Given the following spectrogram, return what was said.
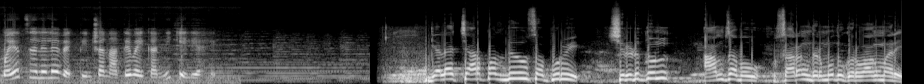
मयत झालेल्या व्यक्तींच्या नातेवाईकांनी केली आहे. गेल्या चार पाच दिवसापूर्वी शिर्डीतून आमचा भाऊ सारंग धर्मदुकर वाघमारे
